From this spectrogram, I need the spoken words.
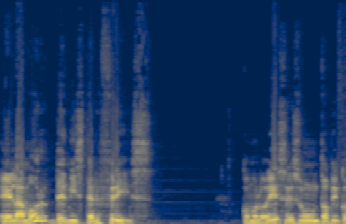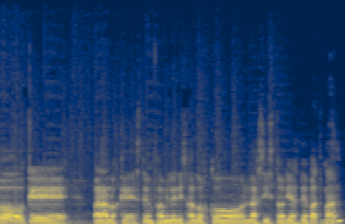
el amor de Mr. Freeze. Como lo veis, es un tópico que para los que estén familiarizados con las historias de Batman,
